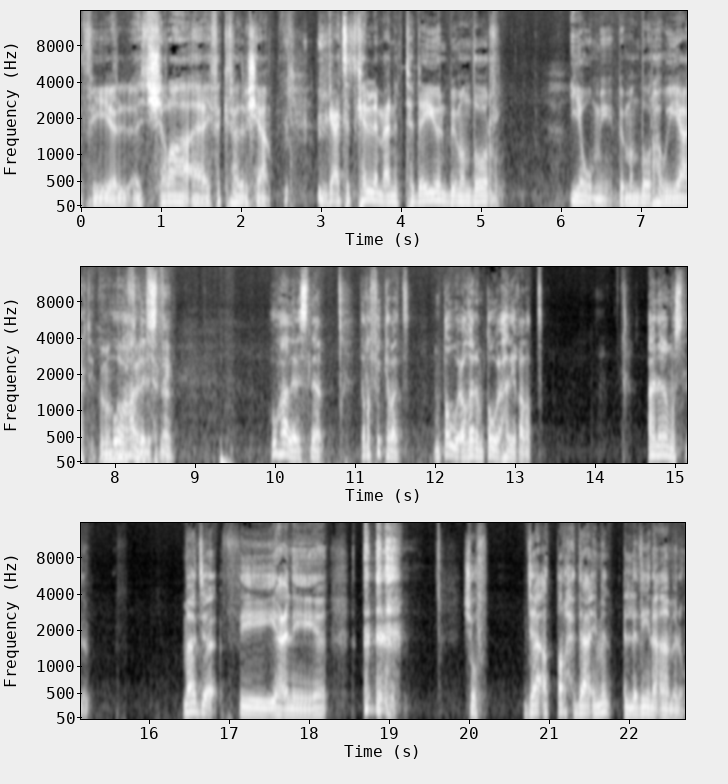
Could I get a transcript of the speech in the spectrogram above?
في الشرائع يفكر في هذه الأشياء. قاعد تتكلم عن التدين بمنظور يومي بمنظور هوياتي بمنظور هو هذا فلسفي. الإسلام. هو هذا الإسلام. ترى فكرة مطوع وغير مطوع هذه غلط. أنا مسلم. ما جاء في يعني شوف جاء الطرح دائما الذين آمنوا.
